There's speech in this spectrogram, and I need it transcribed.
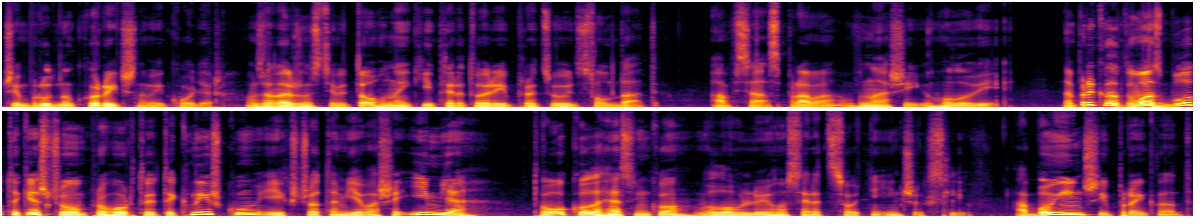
чи брудно-коричневий колір, в залежності від того, на якій території працюють солдати? А вся справа в нашій голові. Наприклад, у вас було таке, що прогортуєте книжку, і якщо там є ваше ім'я, то око легесенько виловлює його серед сотні інших слів. Або інший приклад.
